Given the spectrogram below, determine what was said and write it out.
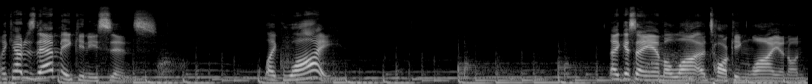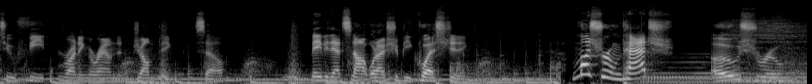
Like, how does that make any sense? Like, why? I guess I am a, li a talking lion on two feet, running around and jumping, so... Maybe that's not what I should be questioning. Mushroom patch! Oh, shroom.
